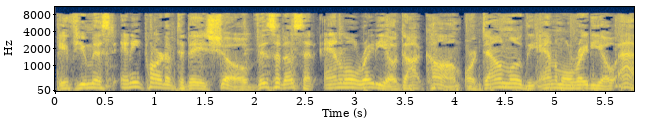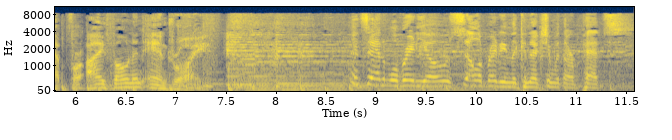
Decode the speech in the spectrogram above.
If you missed any part of today's show, visit us at animalradio.com or download the Animal Radio app for iPhone and Android. It's Animal Radio celebrating the connection with our pets.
